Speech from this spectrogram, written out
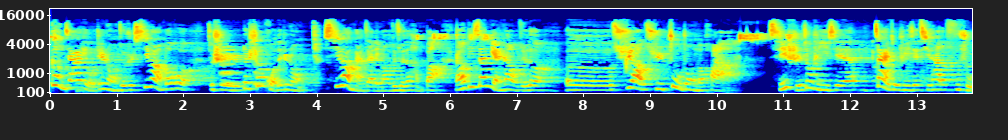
更加有这种就是希望，包括就是对生活的这种希望感在里面，我就觉得很棒。然后第三点让我觉得呃需要去注重的话。其实就是一些，再就是一些其他的附属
